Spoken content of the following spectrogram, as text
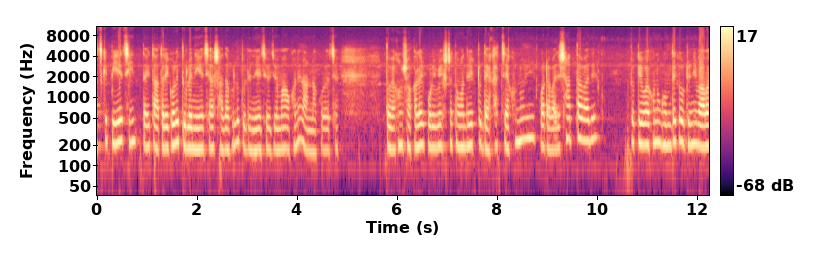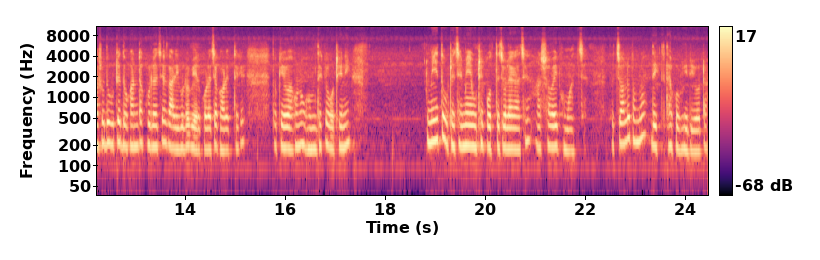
আজকে পেয়েছি, তাই তাড়াতাড়ি করে তুলে নিয়েছি আর সাদা ফুলও তুলে নিয়েছি, ওই যে মা ওখানে রান্না করেছে। তো এখন সকালের পরিবেশটা তোমাদের একটু দেখাচ্ছে। এখন ওই কটা বাজে? সাতটা বাজে। তো কেউ এখনও ঘুম থেকে ওঠেনি, বাবা শুধু উঠে দোকানটা খুলেছে, গাড়িগুলো বের করেছে ঘরের থেকে। তো কেউ এখনও ঘুম থেকে ওঠেনি। মেয়ে তো উঠেছে, মেয়ে উঠে পড়তে চলে গেছে আর সবাই ঘুমাচ্ছে। তো চলো তোমরা দেখতে থাকো ভিডিওটা।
